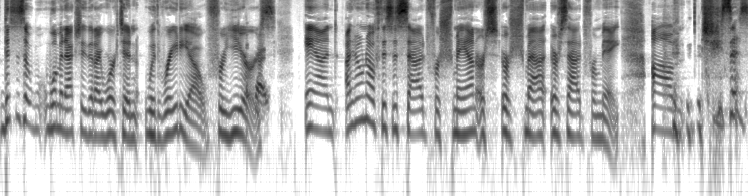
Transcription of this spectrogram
This is a woman actually that I worked in with radio for years. And I don't know if this is sad for Schman or or, Schma, or sad for me. Um, she says,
